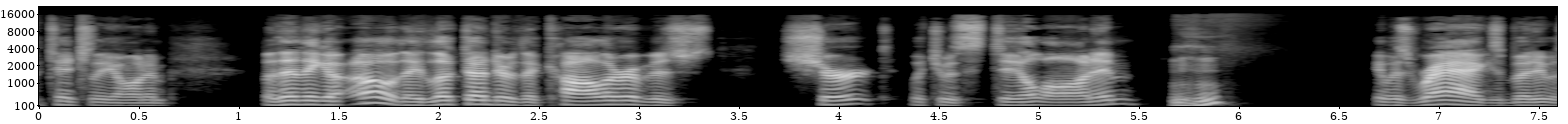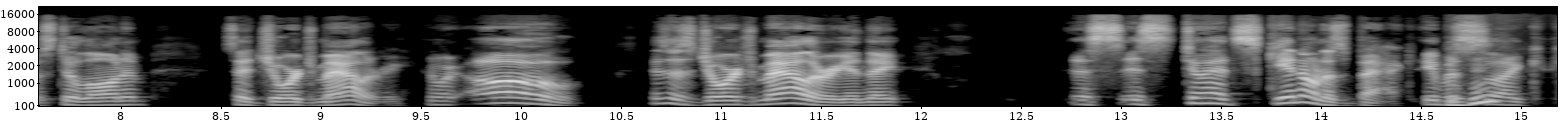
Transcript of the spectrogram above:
potentially on him. But then they go, oh, they looked under the collar of his shirt, which was still on him. Mhm. It was rags, but it was still on him. said George Mallory. And we're, oh, this is George Mallory, and they it's, it still had skin on his back. It was Mhm. like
